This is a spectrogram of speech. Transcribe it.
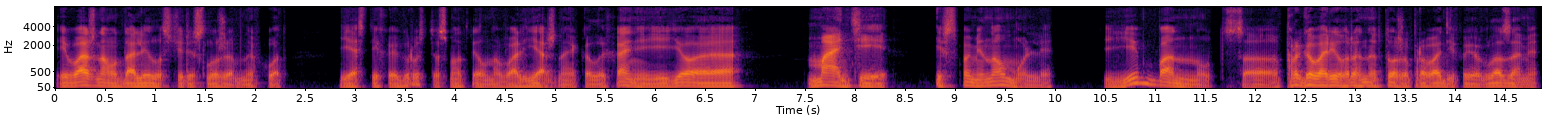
и, важно, удалилась через служебный вход. Я с тихой грустью смотрел на вальяжное колыхание ее э, мантии и вспоминал Молли. «Ебануться!» — проговорил Рене, тоже проводив ее глазами.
